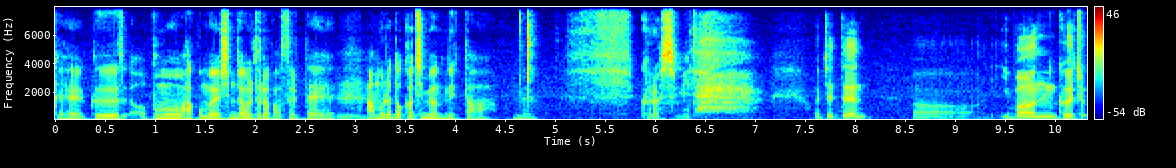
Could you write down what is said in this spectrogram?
이렇게 그 부모 학부모의 심정을 들어봤을 때 음. 아무래도 거친 면은 있다. 네. 그렇습니다. 어쨌든 어, 이번 그 조-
